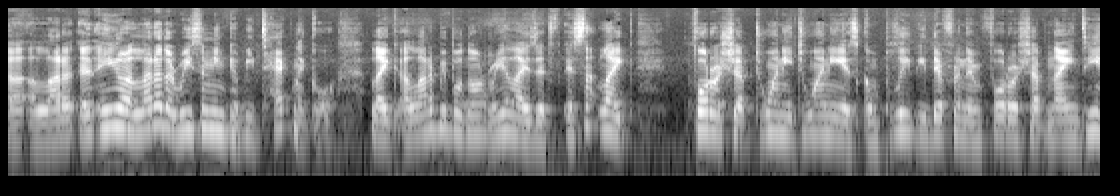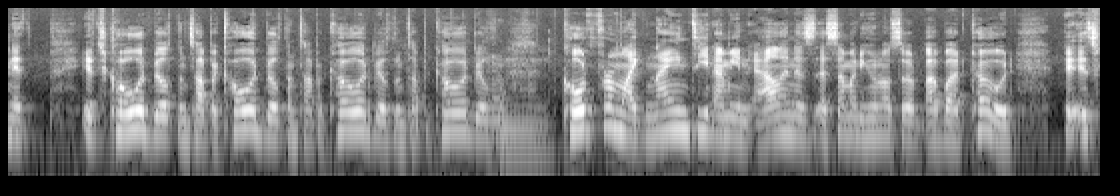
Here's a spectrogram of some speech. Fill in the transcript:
a, a lot of, you know, a lot of the reasoning can be technical. Like a lot of people don't realize it. It's not like Photoshop 2020 is completely different than Photoshop 19. It's it's code built on top of code, built on top of code, built on top of code, built mm. code from like 19. I mean, Alan is as somebody who knows about code. It's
